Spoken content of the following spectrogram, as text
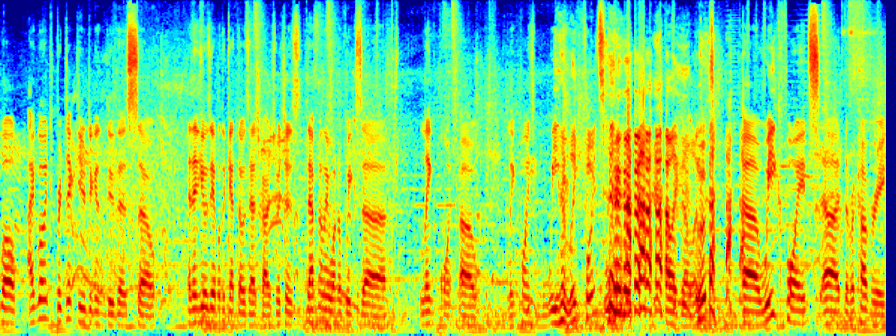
well, I'm going to predict you're going to do this. So, And then he was able to get those edge guards, which is definitely one of Week's uh, link point, uh, link points, weak, Link points? I like that one. uh, weak points, uh, the recovery.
